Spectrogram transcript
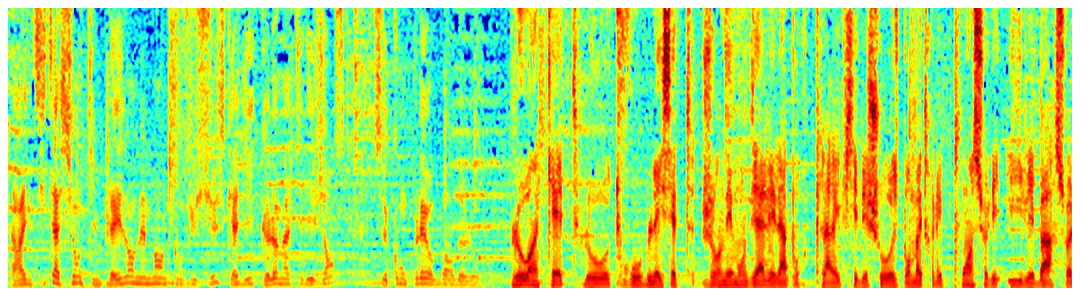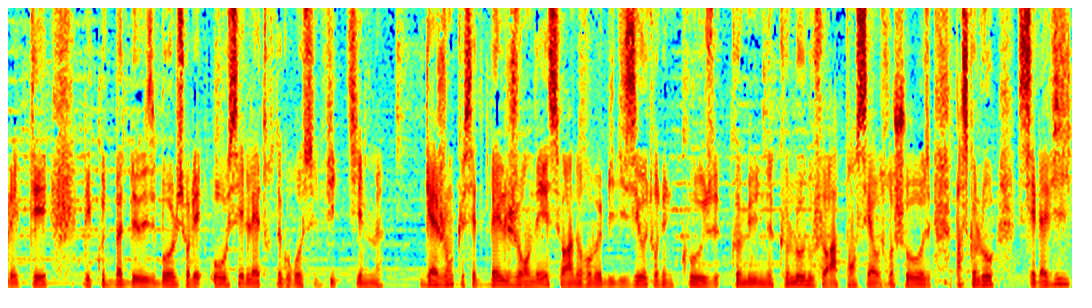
Alors une citation qui me plaît énormément de Confucius qui a dit que l'homme intelligence se complaît au bord de l'eau. L'eau inquiète, l'eau trouble, et cette journée mondiale est là pour clarifier les choses, pour mettre les points sur les i, les barres sur les t, les coups de batte de baseball sur les o, ces lettres de grosses victimes. Gageons que cette belle journée sera nous remobiliser autour d'une cause commune, que l'eau nous fera penser à autre chose, parce que l'eau, c'est la vie,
